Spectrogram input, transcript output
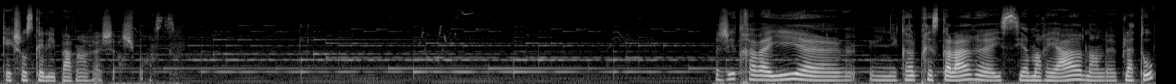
quelque chose que les parents recherchent, je pense. J'ai travaillé à une école préscolaire euh, ici à Montréal, dans le plateau.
